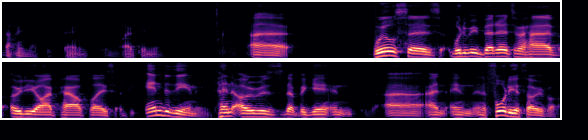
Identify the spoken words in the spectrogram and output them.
Nothing much has changed, in my opinion. Uh, Will says, would it be better to have ODI power plays at the end of the inning, 10 overs that begin uh, and, and the 40th over?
